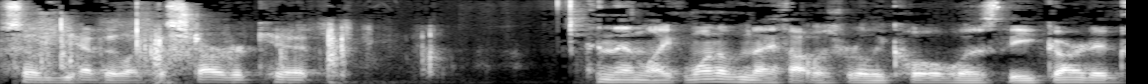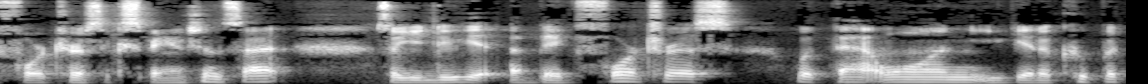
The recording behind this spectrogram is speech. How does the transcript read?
So you have the like the starter kit, and then like one of them that I thought was really cool was the Guarded Fortress expansion set. So you do get a big fortress with that one. You get a Koopa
